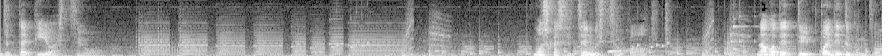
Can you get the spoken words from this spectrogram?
絶対 P は必要。もしかして全部必要か？なんかでっていっぱい出てくんぞ。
